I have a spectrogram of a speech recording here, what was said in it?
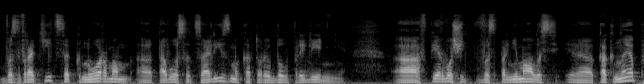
возвратиться к нормам а, того социализма, который был при Ленине. В первую очередь воспринималось э, как НЭП,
